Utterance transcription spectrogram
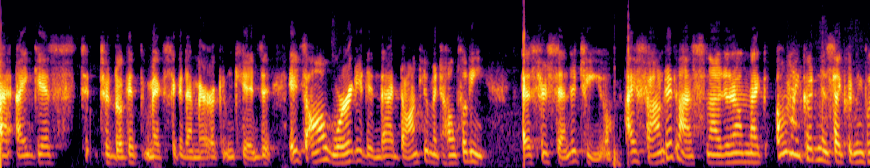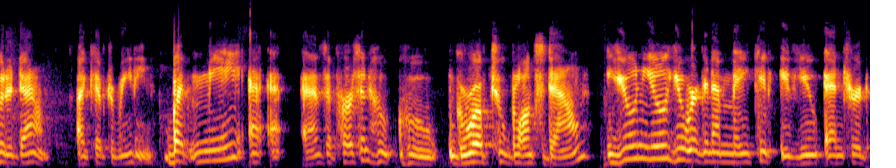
I, I guess, to, to look at the Mexican American kids. It, it's all worded in that document. Hopefully, Esther sent it to you. I found it last night, and I'm like, oh my goodness, I couldn't put it down. I kept reading. But me, a- a- as a person who, who grew up two blocks down, you knew you were going to make it if you entered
